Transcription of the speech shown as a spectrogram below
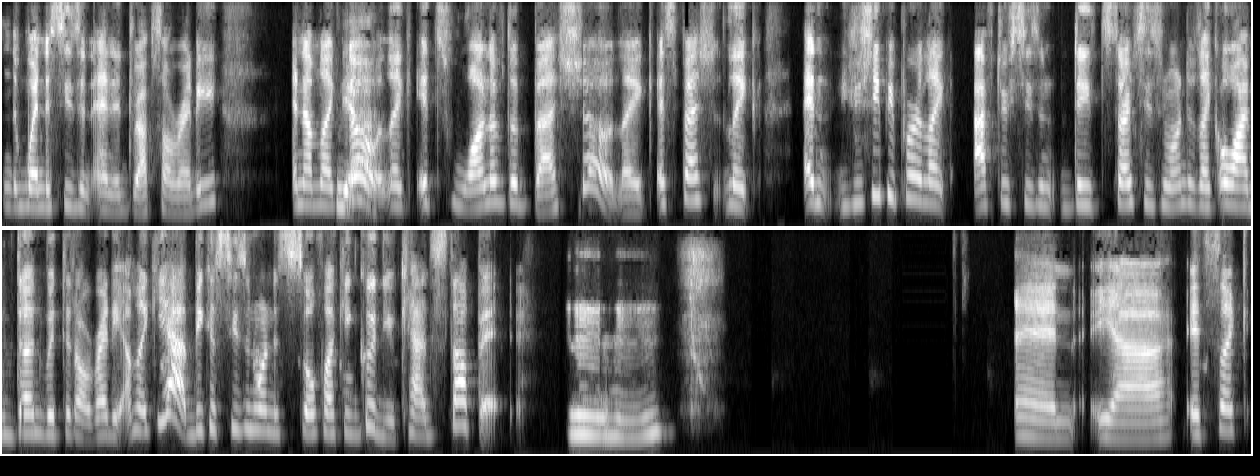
when the season ends, it drops already. And I'm like, Yeah. no, like it's one of the best show. Like especially like and usually people are like after season they start season one, they're like, oh, I'm done with it already. I'm like, yeah, because season one is so fucking good, you can't stop it. Hmm And yeah, it's like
